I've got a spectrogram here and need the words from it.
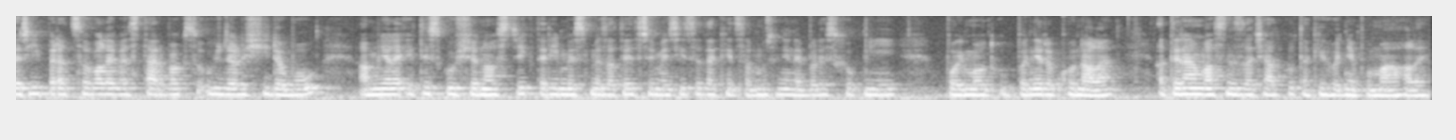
kteří pracovali ve Starbucksu už delší dobu a měli i ty zkušenosti, kterými jsme za ty tři měsíce taky samozřejmě nebyli schopni pojmout úplně dokonale. A ty nám vlastně z začátku taky hodně pomáhali.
